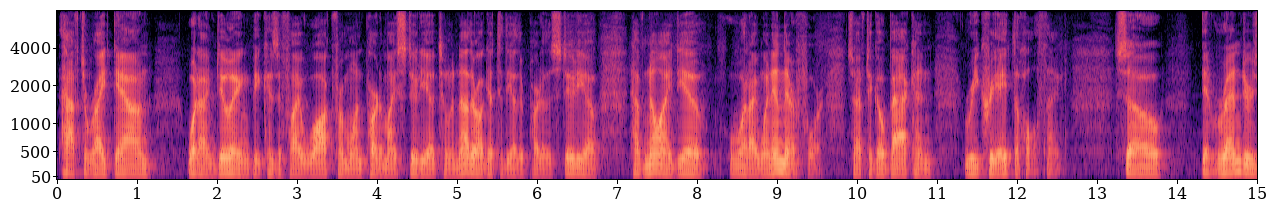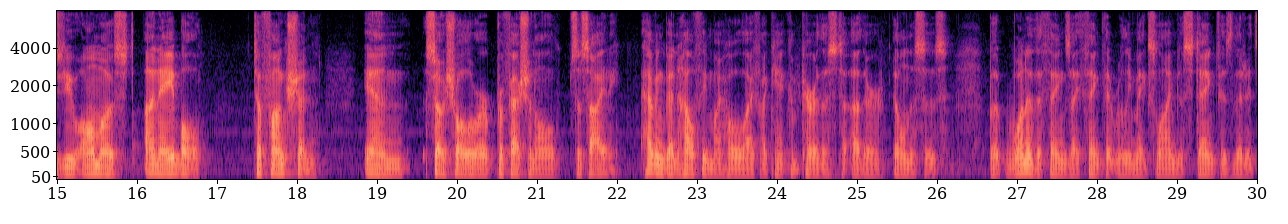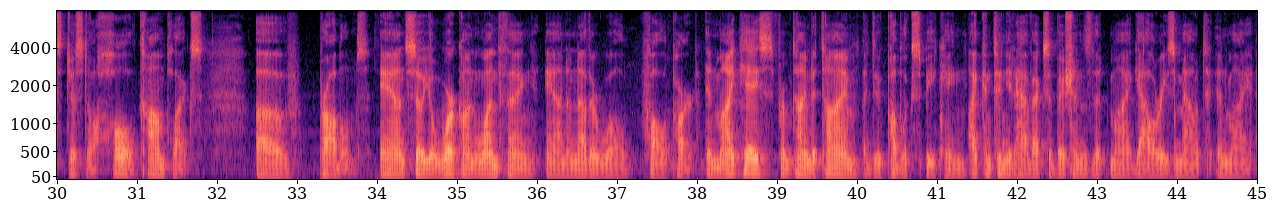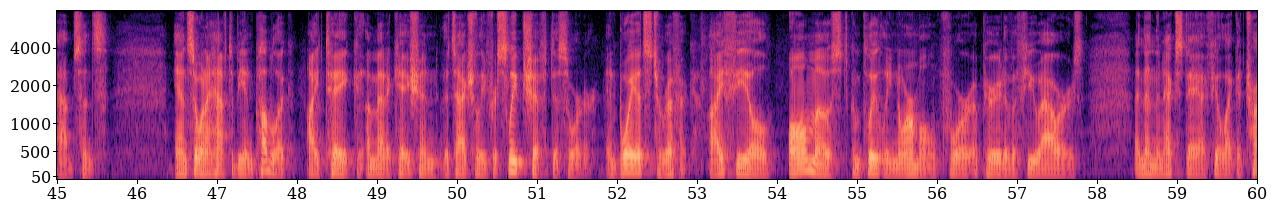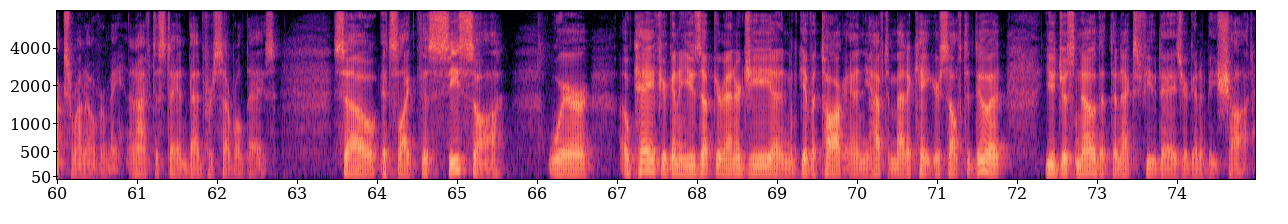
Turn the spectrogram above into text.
have to write down what I'm doing because if I walk from one part of my studio to another, I'll get to the other part of the studio, have no idea what I went in there for. So I have to go back and recreate the whole thing. So it renders you almost unable to function in social or professional society having been healthy my whole life, I can't compare this to other illnesses. But one of the things I think that really makes Lyme distinct is that it's just a whole complex of problems. And so you'll work on one thing and another will fall apart. In my case, from time to time, I do public speaking. I continue to have exhibitions that my galleries mount in my absence. And so when I have to be in public, I take a medication that's actually for sleep shift disorder. And boy, it's terrific. I feel almost completely normal for a period of a few hours. And then the next day, I feel like a truck's run over me and I have to stay in bed for several days. So it's like this seesaw where, okay, if you're going to use up your energy and give a talk and you have to medicate yourself to do it, you just know that the next few days you're going to be shot.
